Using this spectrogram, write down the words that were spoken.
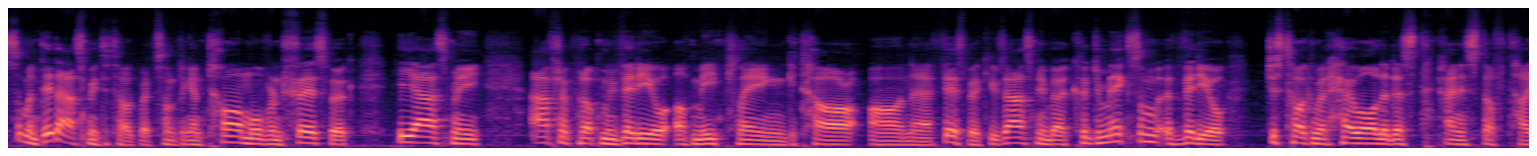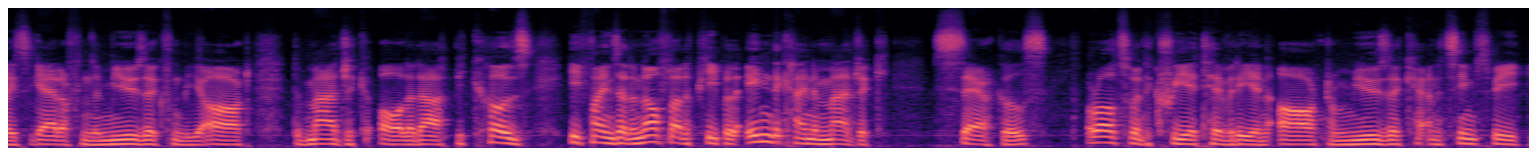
someone did ask me to talk about something, and Tom over on Facebook, he asked me after I put up my video of me playing guitar on uh, Facebook. He was asking me about could you make some video just talking about how all of this kind of stuff ties together, from the music, from the art, the magic, all of that, because he finds that an awful lot of people in the kind of magic circles are also into creativity and art or music, and it seems to be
